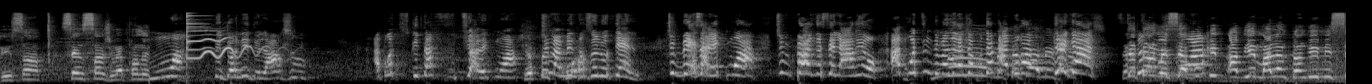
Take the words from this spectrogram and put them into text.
200, 500, je vais prendre. Moi, te donner de l'argent. Ce que t'as foutu avec moi, tu m'amènes dans un hôtel. Tu baises avec moi. Tu me parles de scénario. Après, tu me demandes de l'argent pour ta mais caméra. mais- Dégage mais c'est vous qui aviez malentendu, Miss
